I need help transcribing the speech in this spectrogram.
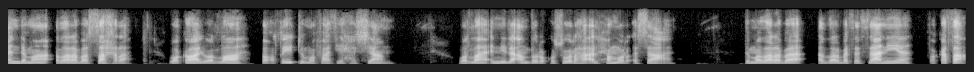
عندما ضرب الصخرة وقال والله أعطيت مفاتيح الشام والله إني لأنظر قصورها الحمر الساعة. ثم ضرب الضربة الثانية فقطع.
